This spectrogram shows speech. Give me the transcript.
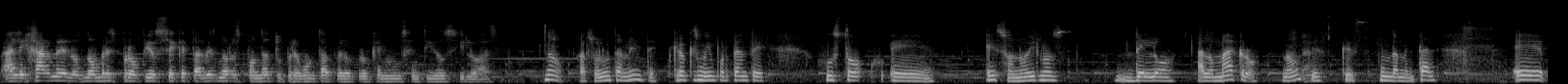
alejarme de los nombres propios, sé que tal vez no responda a tu pregunta, pero creo que en un sentido sí lo hace. No, absolutamente. Creo que es muy importante justo eh, eso, no irnos de lo a lo macro, ¿no? Que, es, que, es, fundamental. Eh,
